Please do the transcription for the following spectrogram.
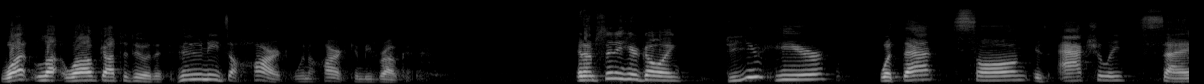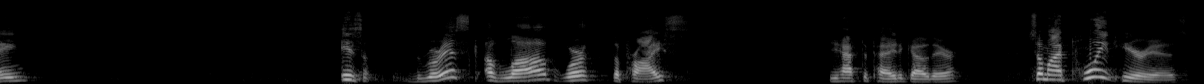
What lo- love got to do with it? Who needs a heart when a heart can be broken? And I'm sitting here going, do you hear what that song is actually saying? Is the risk of love worth the price you have to pay to go there? So my point here is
